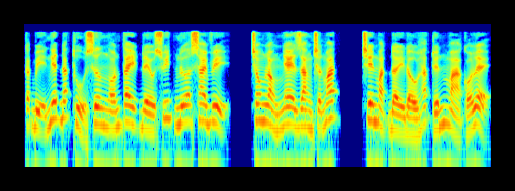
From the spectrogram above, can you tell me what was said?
Các bị niết đắc thủ xương ngón tay đều suýt nữa sai vị, trong lòng nhe răng trợn mắt, trên mặt đầy đầu hắc tuyến mà có lệ.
